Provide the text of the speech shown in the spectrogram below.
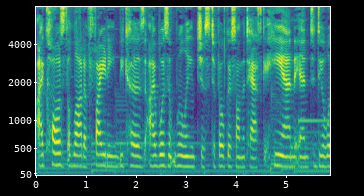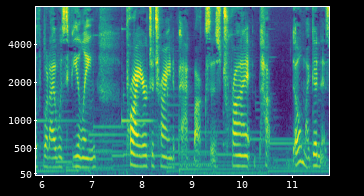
I caused a lot of fighting because I wasn't willing just to focus on the task at hand and to deal with what I was feeling prior to trying to pack boxes. Try, oh my goodness,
